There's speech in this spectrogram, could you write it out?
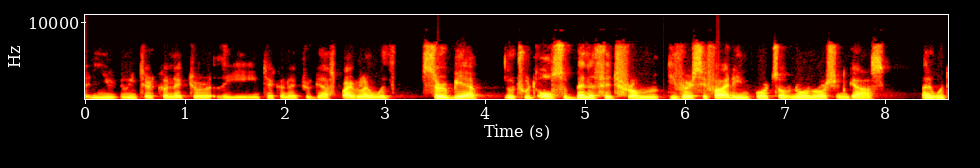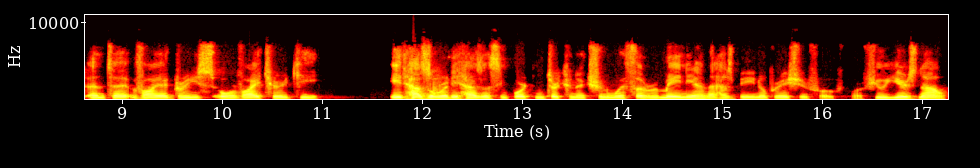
a new interconnector, the interconnector gas pipeline with Serbia, which would also benefit from diversified imports of non Russian gas that would enter via Greece or via Turkey. It has already has this important interconnection with uh, Romania that has been in operation for, for a few years now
